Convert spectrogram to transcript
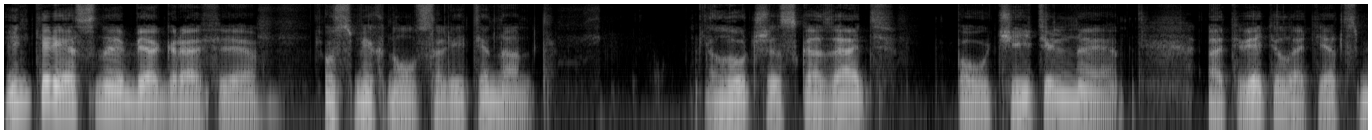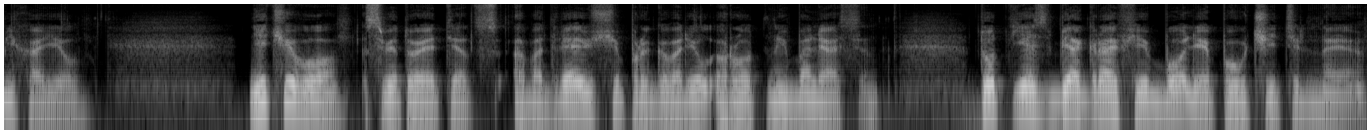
Интересная биография, усмехнулся лейтенант. Лучше сказать, поучительная, ответил отец Михаил. Ничего, святой отец, ободряюще проговорил ротный Балясин. Тут есть биография более поучительная.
